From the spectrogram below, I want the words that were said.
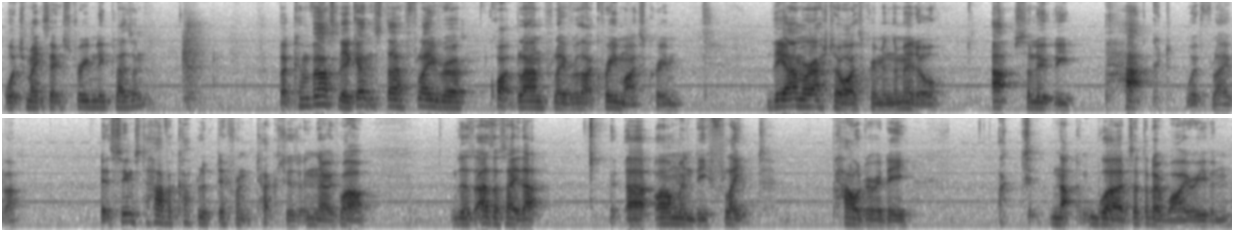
which makes it extremely pleasant. But conversely, against the flavour, quite bland flavour of that cream ice cream, the amaretto ice cream in the middle, absolutely packed with flavour it seems to have a couple of different textures in there as well. There's, as I say, that uh, almondy, flaked, powdery uh, words. I don't know why you're even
